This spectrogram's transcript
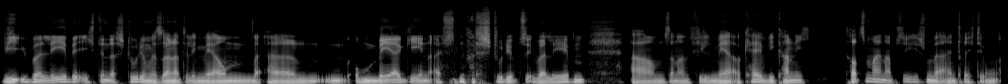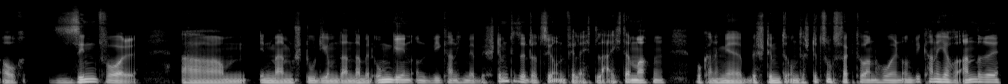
wie überlebe ich denn das Studium? Es soll natürlich mehr um, ähm, um mehr gehen, als nur das Studium zu überleben, ähm, sondern viel mehr, okay, wie kann ich trotz meiner psychischen Beeinträchtigung auch sinnvoll ähm, in meinem Studium dann damit umgehen und wie kann ich mir bestimmte Situationen vielleicht leichter machen, wo kann ich mir bestimmte Unterstützungsfaktoren holen und wie kann ich auch andere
